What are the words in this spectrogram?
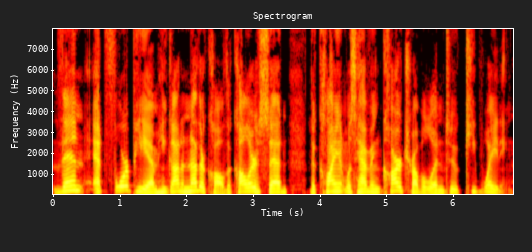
Then at 4 p.m., he got another call. The caller said the client was having car trouble and to keep waiting.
